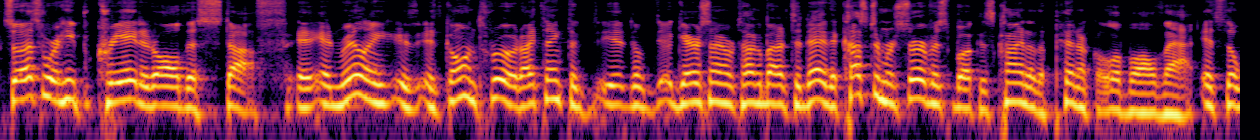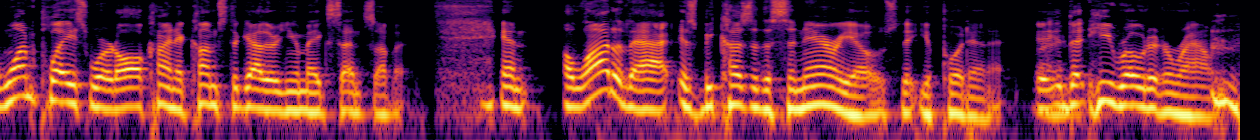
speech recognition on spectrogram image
So that's where he created all this stuff. And- really, it's it's going through it. I think the, Garrison and I were talking about it today. The customer service book is kind of the pinnacle of all that. It's the one place where it all kind of comes together and you make sense of it. And a lot of that is because of the scenarios that you put in it. Uh, That he wrote it around.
